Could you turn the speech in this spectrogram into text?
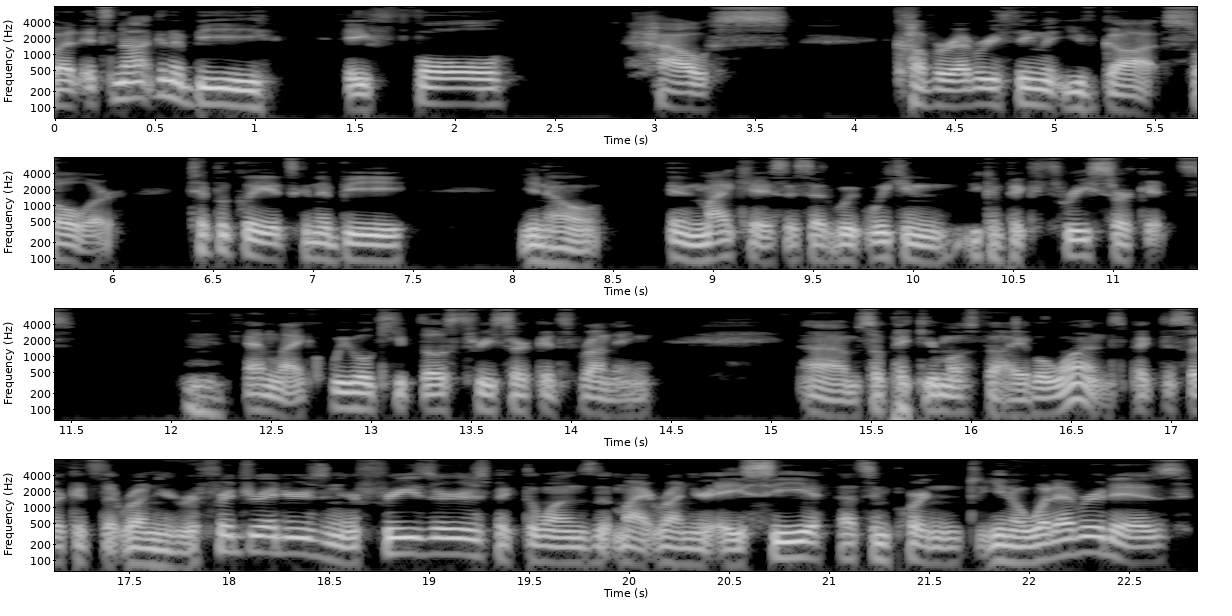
but it's not going to be a full house cover everything that you've got solar. Typically, it's going to be, you know, in my case, I said we, we can you can pick three circuits, mm. and like we will keep those three circuits running. Um, so pick your most valuable ones. Pick the circuits that run your refrigerators and your freezers. Pick the ones that might run your AC if that's important. You know, whatever it is,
